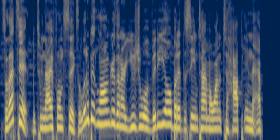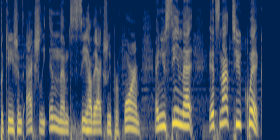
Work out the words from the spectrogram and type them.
So that's it between the iPhone 6. A little bit longer than our usual video, but at the same time, I wanted to hop in the applications actually in them to see how they actually perform. And you've seen that it's not too quick,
